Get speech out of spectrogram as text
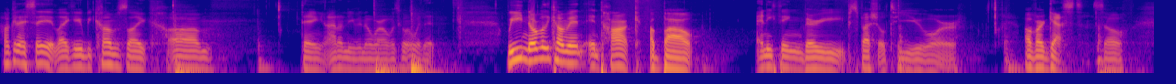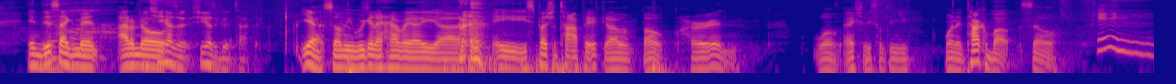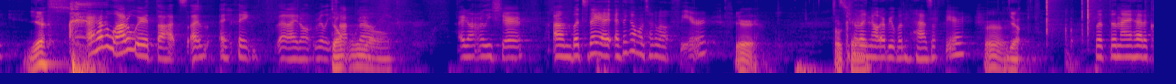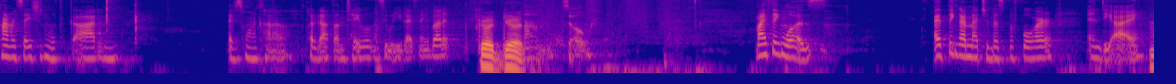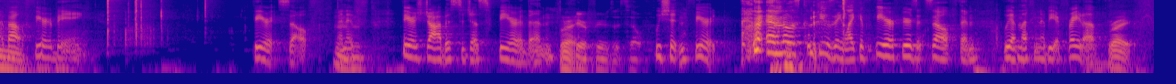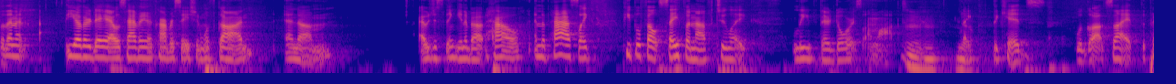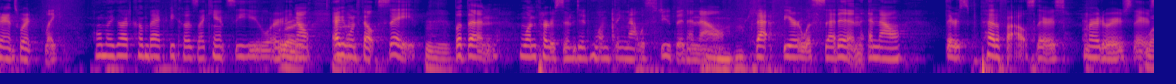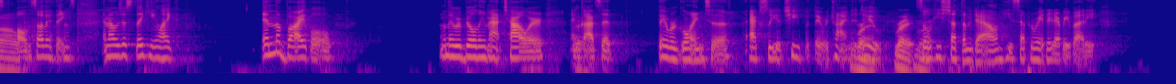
how can I say it? Like it becomes like, um, dang, I don't even know where I was going with it. We normally come in and talk about anything very special to you or of our guest. So in this segment, I don't know. she has a she has a good topic. Yeah, so I mean, we're gonna have a uh, a special topic uh, about her, and well, actually, something you want to talk about. So Okay. Yes. I have a lot of weird thoughts. I I think that I don't really talk Don't we about. all? I don't really share. Um, but today I, I think I want to talk about fear, Fear. just because I know everyone has a fear. Yeah. But then I had a conversation with God, and I just want to kind of put it out on the table and see what you guys think about it. good, good. Um, so, my thing was, I think I mentioned this before in DI mm-hmm. about fear being fear itself. And if mm-hmm. fear's job is to just fear, then right, Fear fears itself. we shouldn't fear it. and it was confusing. Like, if fear fears itself, then we have nothing to be afraid of. right, But then uh, the other day, I was having a conversation with God, and um, I was just thinking about how in the past, like people felt safe enough to like leave their doors unlocked. Mm-hmm. Like the kids would go outside. The parents weren't like, "Oh my God, come back because I can't see you," or you know, everyone felt safe. Mm-hmm. But then one person did one thing that was stupid, and now mm-hmm. that fear was set in, and now there's pedophiles, there's murderers, there's Wow. all this other things. And I was just thinking, like, in the Bible, when they were building that tower, and God said they were going to actually achieve what they were trying to do. right, So he shut them down, he separated everybody.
